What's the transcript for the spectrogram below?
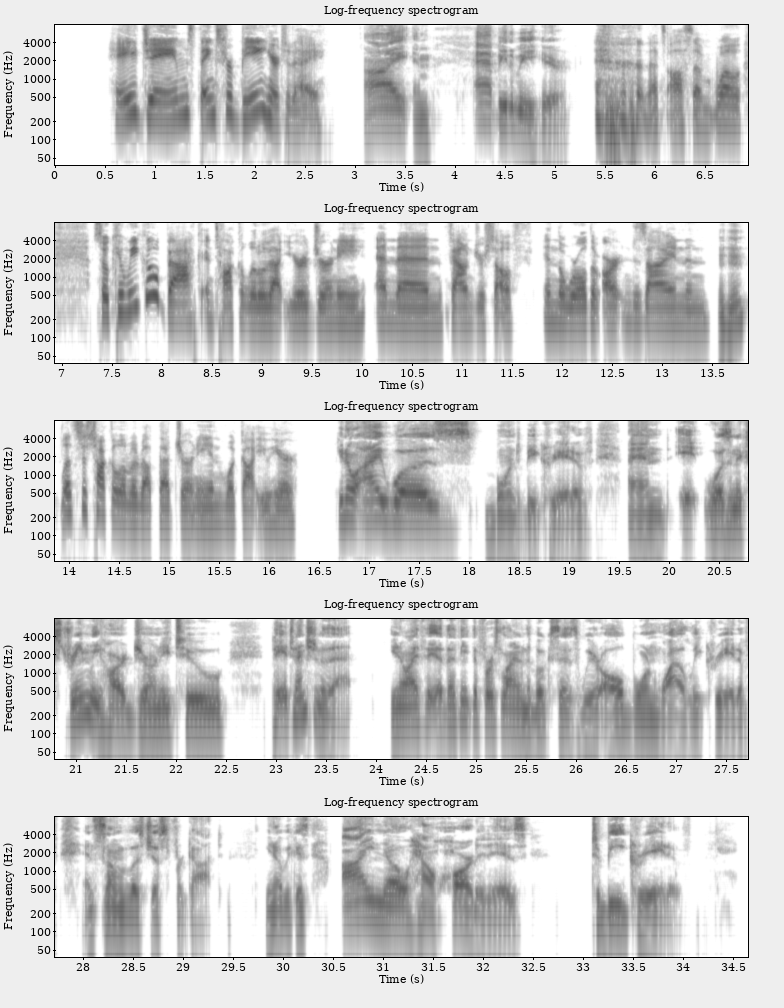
Hey, James, thanks for being here today. I am happy to be here. That's awesome. Well, so can we go back and talk a little about your journey and then found yourself in the world of art and design? And mm-hmm. let's just talk a little bit about that journey and what got you here. You know, I was born to be creative, and it was an extremely hard journey to pay attention to that. You know, I, th- I think the first line in the book says, We're all born wildly creative, and some of us just forgot. You know, because I know how hard it is to be creative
